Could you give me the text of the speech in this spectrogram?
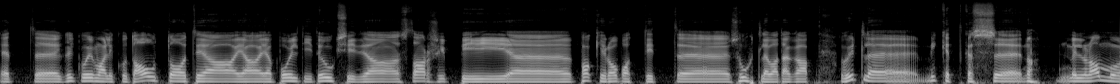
et äh, kõikvõimalikud autod ja, ja, ja Bolti tõuksid ja Starshipi äh, pakirobotid äh, suhtlevad, aga, aga ütle, Mikk, et kas äh, noh, meil on ammu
